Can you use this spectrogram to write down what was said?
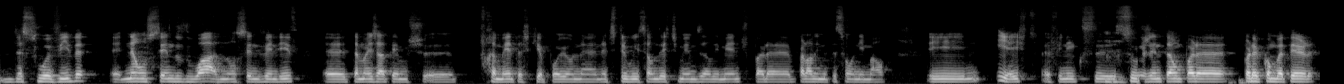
da sua vida, não sendo doado, não sendo vendido, também já temos ferramentas que apoiam na, na distribuição destes mesmos alimentos para, para a alimentação animal. E, e é isto. A Phoenix uhum. surge então para, para combater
